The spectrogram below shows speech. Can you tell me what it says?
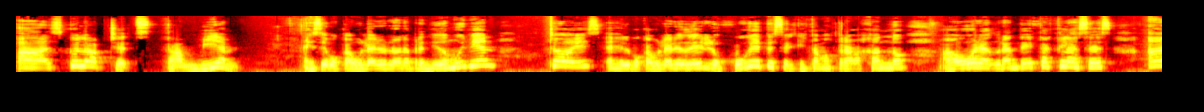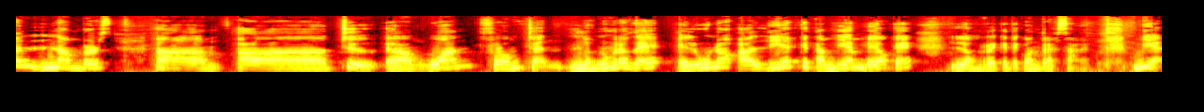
Uh, school objects, también. Ese vocabulario lo han aprendido muy bien. Toys es el vocabulario de los juguetes, el que estamos trabajando ahora durante estas clases. And numbers um, uh, two, um, one from ten. Los números de el 1 al 10 que también veo que los requete contra saben. Bien,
